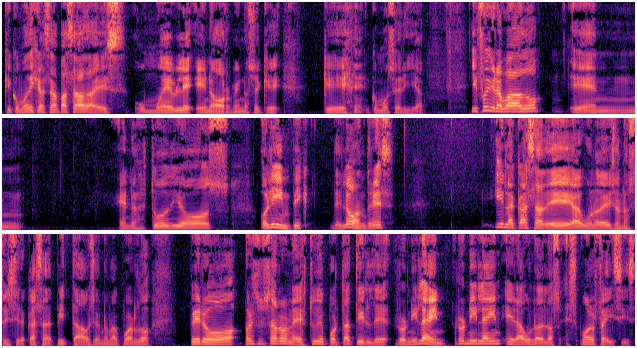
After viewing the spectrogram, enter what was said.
que como dije la semana pasada es un mueble enorme, no sé qué, qué cómo sería. Y fue grabado en, en los estudios Olympic de Londres y en la casa de alguno de ellos, no sé si la casa de Pete Townshend, no me acuerdo, pero parece usaron el estudio portátil de Ronnie Lane. Ronnie Lane era uno de los Small Faces.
